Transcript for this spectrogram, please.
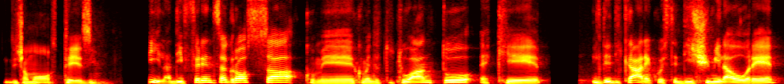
diciamo, tesi? Sì, la differenza grossa, come, come hai detto tu Anto, è che il dedicare queste 10.000 ore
